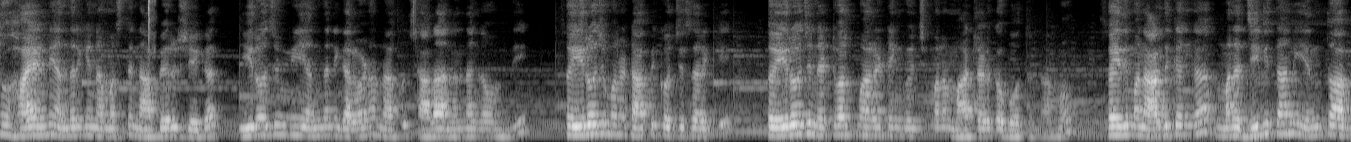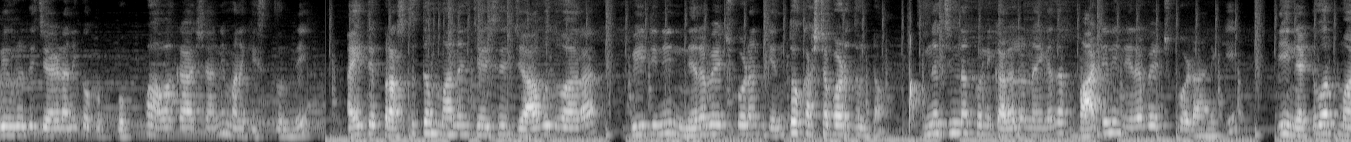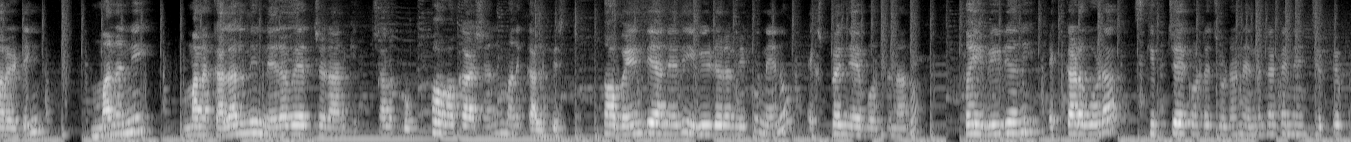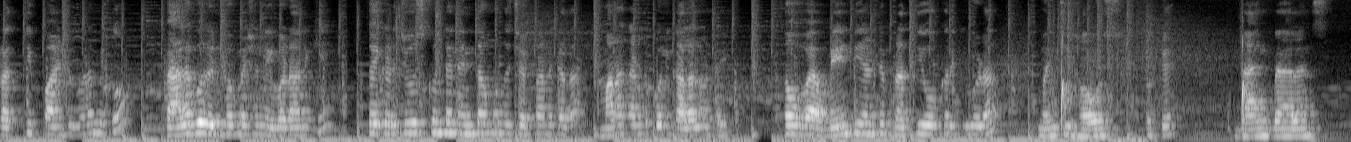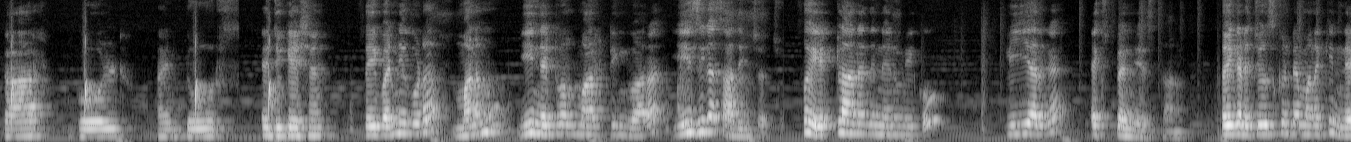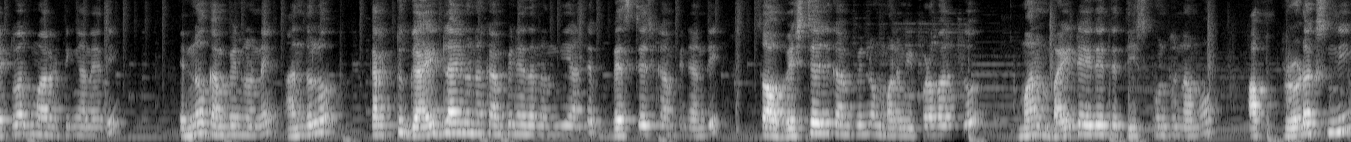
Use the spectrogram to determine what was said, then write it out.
So hi అండి అందరికీ నమస్తే. నా పేరు శేఖర్. ఈరోజు మీ అందరిని కలవడం నాకు చాలా ఆనందంగా ఉంది. సో ఈరోజు మన టాపిక్ వచ్చేసరికి సో ఈరోజు నెట్వర్క్ మార్కెటింగ్ గురించి మనం మాట్లాడుకోబోతున్నాము. సో ఇది మన ఆర్థికంగా మన జీవితాన్ని ఎంతో అభివృద్ధి చేయడానికి ఒక గొప్ప అవకాశాన్ని మనకి ఇస్తుంది అయితే ప్రస్తుతం మనం చేసే జాబు ద్వారా వీటిని నెరవేర్చుకోవడానికి ఎంతో కష్టపడుతుంటాం. చిన్న చిన్న కొన్ని కళలు ఉన్నాయి కదా వాటిని నెరవేర్చుకోవడానికి ఈ నెట్వర్క్ మార్కెటింగ్ మనని మన కళల్ని నెరవేర్చడానికి చాలా గొప్ప అవకాశాన్ని మనకి కల్పిస్తుంది. సో అవేంటి అనేది ఈ వీడియోలో మీకు నేను ఎక్స్ప్లెయిన్ చేయబోతున్నాను. సో ఈ వీడియోని ఎక్కడ కూడా స్కిప్ చేయకుండా చూడండి. ఎందుకంటే నేను చెప్పే ప్రతి పాయింట్ కూడా మీకు వాల్యుబుల్ ఇన్ఫర్మేషన్ ఇవ్వడానికి. సో ఇక్కడ చూసుకుంటే నేను ఇంతకుముందు చెప్పాను కదా మనకంటూ కొన్ని కళలు ఉంటాయి. సో అవి ఏంటి అంటే ప్రతి ఒక్కరికి కూడా మంచి house okay? Bank balance car gold and tours education so ఇవన్నీ కూడా మనము ఈ నెట్వర్క్ మార్కెటింగ్ ద్వారా ఈజీగా సాధించవచ్చు. సో ఎట్లా అనేది నేను మీకు క్లియర్గా ఎక్స్ప్లెయిన్ చేస్తాను. సో ఇక్కడ చూసుకుంటే మనకి నెట్వర్క్ మార్కెటింగ్ అనేది ఎన్నో కంపెనీలు ఉన్నాయి. అందులో కరెక్ట్ గైడ్ లైన్ ఉన్న కంపెనీ ఏదైనా ఉంది అంటే వెస్టేజ్ కంపెనీ అండి. సో ఆ వెస్టేజ్ కంపెనీలో మనం ఇప్పటి వరకు మనం బయట ఏదైతే తీసుకుంటున్నామో ఆ ప్రొడక్ట్స్ని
